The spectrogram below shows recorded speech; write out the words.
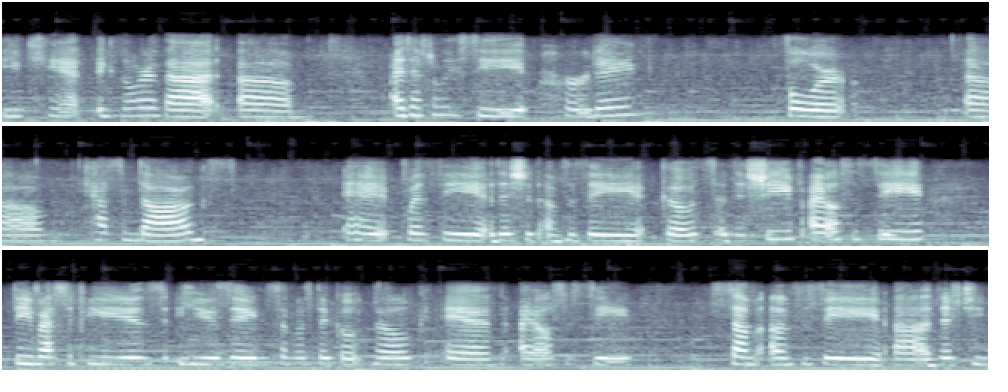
You can't ignore that. Um, I definitely see herding for um, cats and dogs it, eh, with the addition of the goats and the sheep. I also see the recipes using some of the goat milk, and I also see some of the uh, nifty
